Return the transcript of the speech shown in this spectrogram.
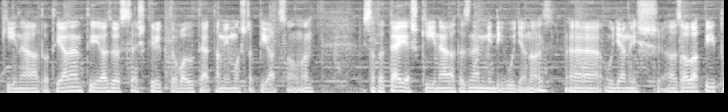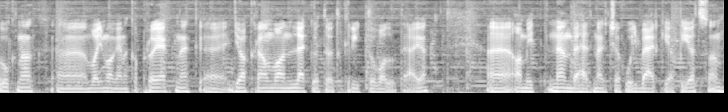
kínálatot jelenti, az összes kriptovalutát, ami most a piacon van. Viszont a teljes kínálat az nem mindig ugyanaz, ugyanis az alapítóknak, vagy magának a projektnek gyakran van lekötött kriptovalutája amit nem vehet meg csak úgy bárki a piacon,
